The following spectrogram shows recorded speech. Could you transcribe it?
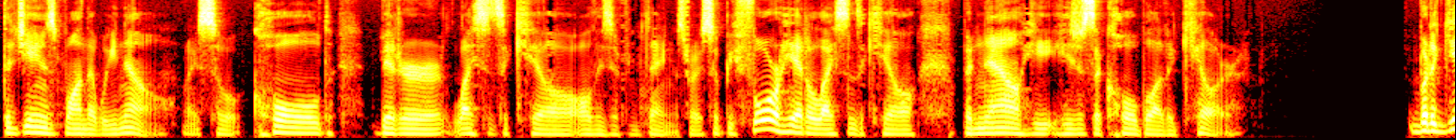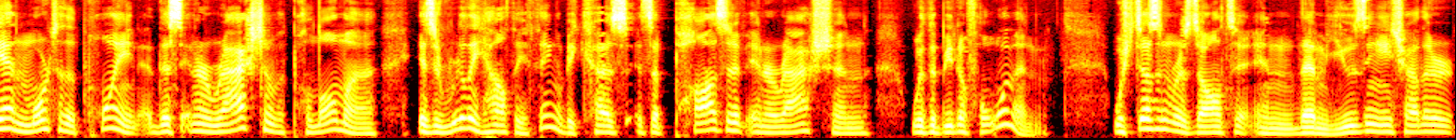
the James Bond that we know, right? So, cold, bitter, license to kill, all these different things, right? So, before he had a license to kill, but now he, he's just a cold blooded killer, but again, more to the point, this interaction with Paloma is a really healthy thing because it's a positive interaction with a beautiful woman, which doesn't result in them using each other.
